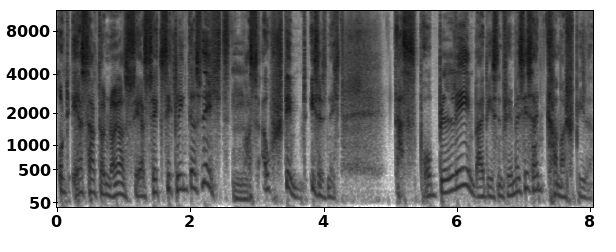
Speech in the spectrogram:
Und er sagt dann, naja, sehr sexy klingt das nicht. Mhm. Was auch stimmt, ist es nicht. Das Problem bei diesem Film, es ist ein Kammerspiel.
